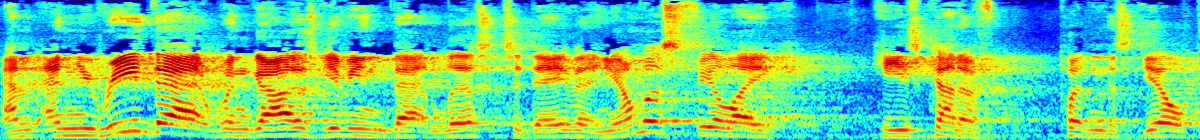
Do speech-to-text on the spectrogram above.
And, and you read that when God is giving that list to David, and you almost feel like he's kind of putting this guilt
